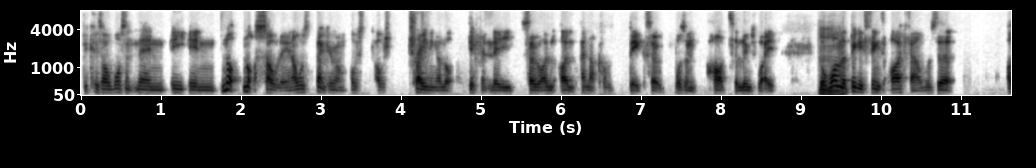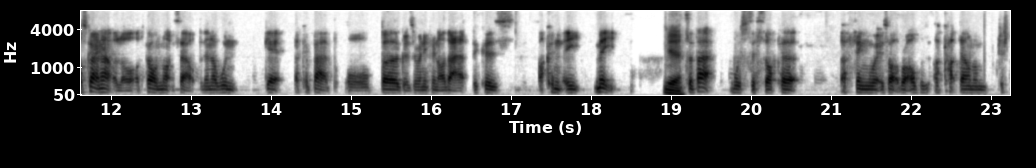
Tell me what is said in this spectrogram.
because I wasn't then eating not not solely, and I was don't get me wrong, I was I was training a lot differently. So I, I and I was big, so it wasn't hard to lose weight. But Mm. one of the biggest things I found was that I was going out a lot. I'd go on nights out, but then I wouldn't get a kebab or burgers or anything like that because I couldn't eat meat. Yeah, So that was just like a, a thing where it's like, right, I, was, I cut down on just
